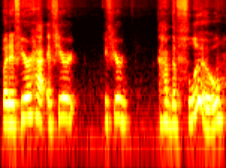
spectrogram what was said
But if you're ha- if you're if you're have the flu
